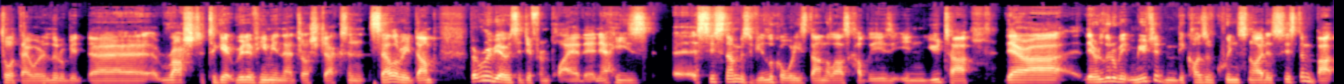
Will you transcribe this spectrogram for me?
thought they were a little bit uh, rushed to get rid of him in that Josh Jackson salary dump. But Rubio is a different player there. Now he's assist numbers, if you look at what he's done the last couple of years in Utah, there are they're a little bit muted because of Quinn Snyder's system, but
